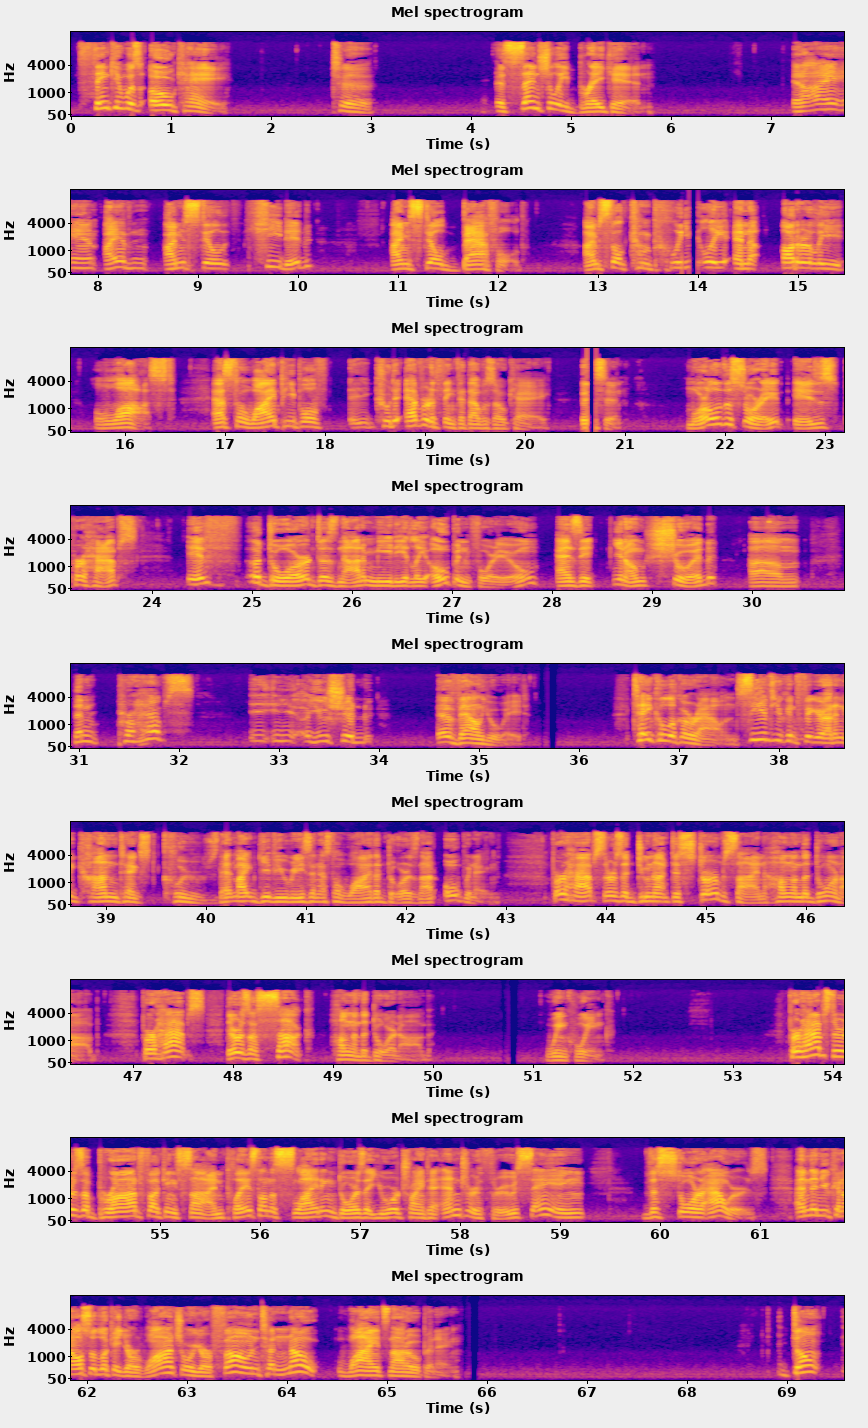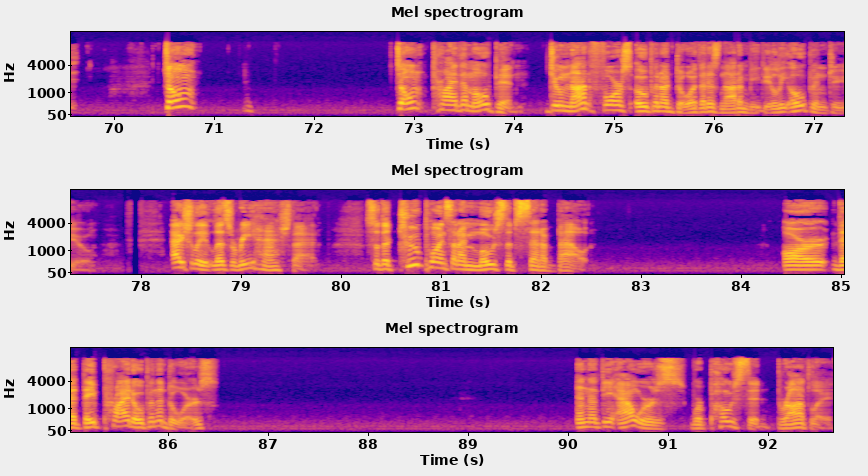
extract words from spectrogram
think it was okay to essentially break in. And I am, I have, I'm still heated I'm still baffled. I'm still completely and utterly lost as to why people could ever think that that was okay. Listen, moral of the story is perhaps if a door does not immediately open for you, as it, you know, should, um, then perhaps you should evaluate. Take a look around. See if you can figure out any context clues that might give you reason as to why the door is not opening. Perhaps there's a do not disturb sign hung on the doorknob. Perhaps there is a sock hung on the doorknob. Wink wink. Perhaps there is a broad fucking sign placed on the sliding doors that you are trying to enter through saying the store hours. And then you can also look at your watch or your phone to note why it's not opening. Don't, don't, don't pry them open. Do not force open a door that is not immediately open to you. Actually, let's rehash that. So the two points that I'm most upset about are that they pried open the doors and that the hours were posted broadly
